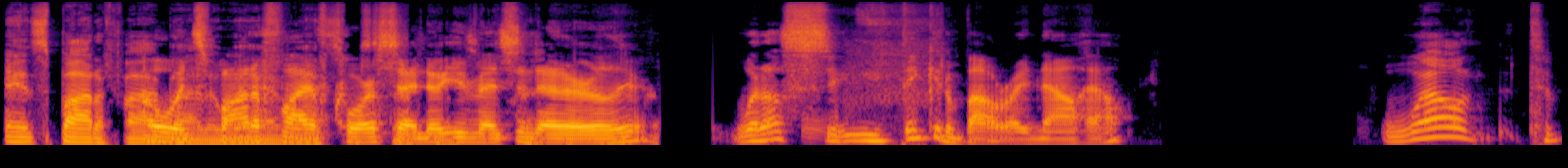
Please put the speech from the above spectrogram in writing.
And Spotify. oh, and way, Spotify, of course. I know you mentioned that earlier. What else are you thinking about right now, Hal? Well, to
